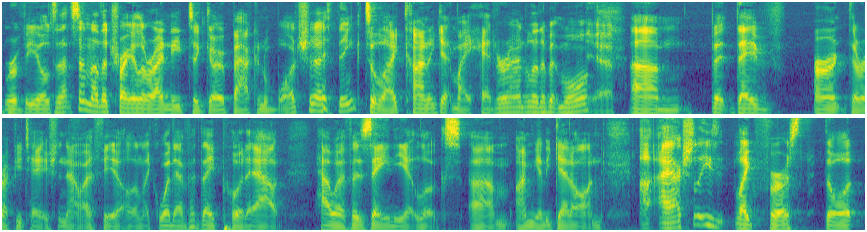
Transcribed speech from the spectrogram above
revealed. That's another trailer I need to go back and watch. I think to like kind of get my head around a little bit more. Yeah. Um, but they've earned the reputation now. I feel, and like whatever they put out. However zany it looks, um, I'm gonna get on. I, I actually like first thought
